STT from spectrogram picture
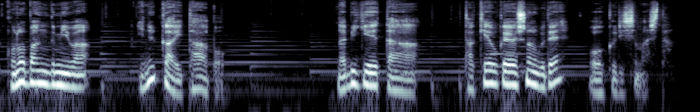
た。この番組は犬飼ターボ、ナビゲーター竹岡義信でお送りしました。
